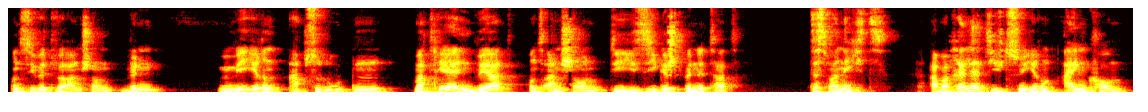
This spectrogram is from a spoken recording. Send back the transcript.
uns die Witwe anschauen, wenn, wenn wir ihren absoluten materiellen Wert uns anschauen, die sie gespendet hat, das war nichts. Aber relativ zu ihrem Einkommen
